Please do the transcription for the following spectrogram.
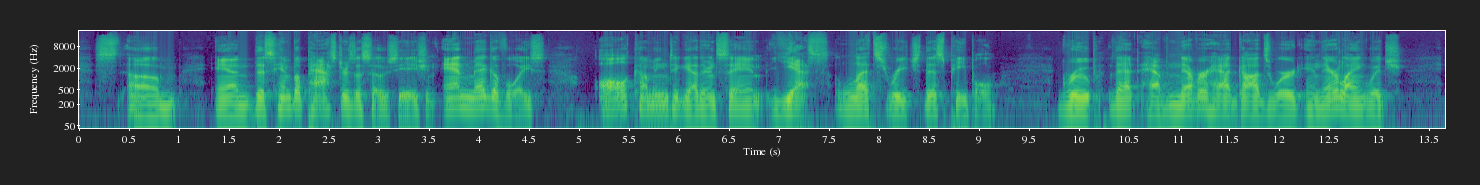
um, and this Himba Pastors Association and Mega Voice all coming together and saying, yes, let's reach this people group that have never had God's word in their language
